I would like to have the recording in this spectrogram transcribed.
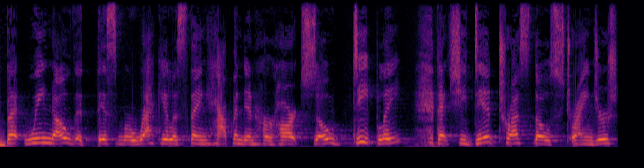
but we know that this miraculous thing happened in her heart so deeply that she did trust those strangers,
